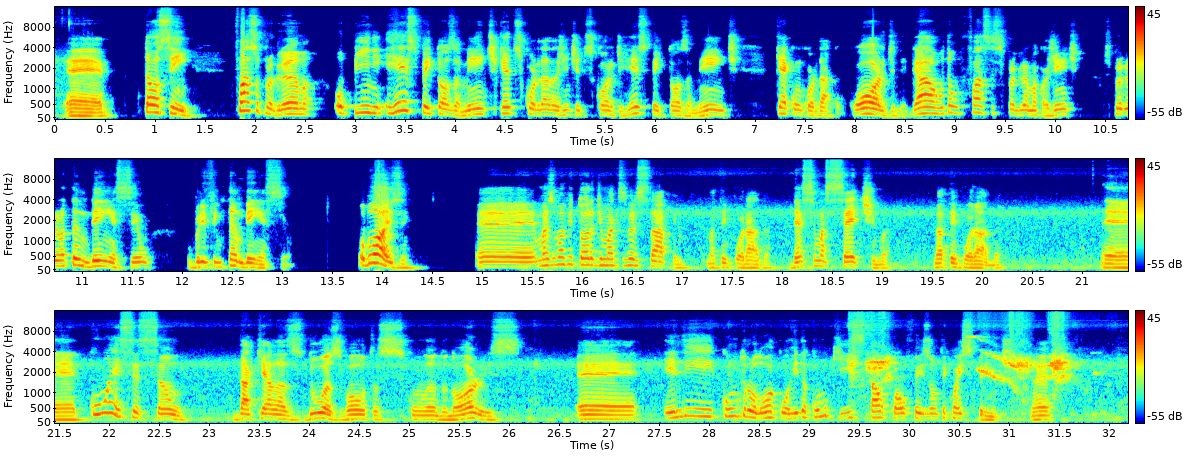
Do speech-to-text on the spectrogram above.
É, então, assim, faça o programa, opine respeitosamente. Quer discordar da gente, discorde respeitosamente. Quer concordar, concorde, legal. Então, faça esse programa com a gente. Esse programa também é seu. O briefing também é seu. Ô, Bloise, é, mais uma vitória de Max Verstappen na temporada. 17 na temporada. É, com a exceção daquelas duas voltas com Lando Norris, é, ele controlou a corrida como quis, tal qual fez ontem com a sprint. Né?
